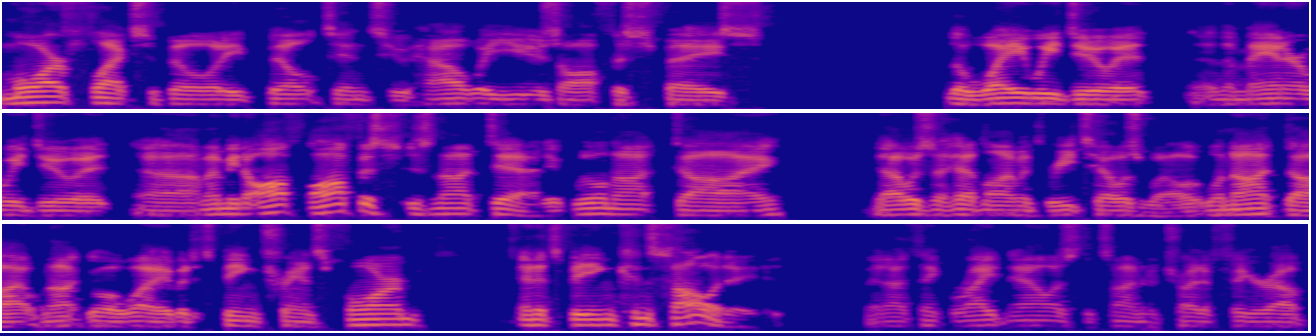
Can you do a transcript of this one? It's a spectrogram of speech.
more flexibility built into how we use office space, the way we do it, the manner we do it. Um, I mean, off, office is not dead. It will not die. That was a headline with retail as well. It will not die. It will not go away, but it's being transformed and it's being consolidated. And I think right now is the time to try to figure out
